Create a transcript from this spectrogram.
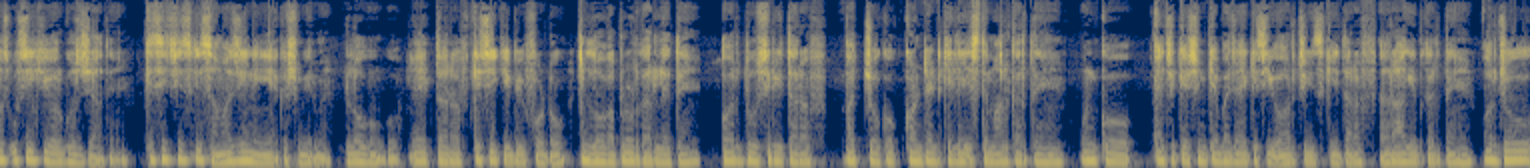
बस उसी की ओर घुस जाते हैं। किसी चीज़ की समझ ही नहीं है कश्मीर में, लोगों को। एक तरफ़ किसी की भी फ़ोटो लोग अपलोड कर लेते हैं और दूसरी तरफ़ बच्चों को कंटेंट के लिए इस्तेमाल करते हैं। उनको एजुकेशन के बजाय किसी और चीज़ की तरफ़ रागिब करते हैं। और जो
